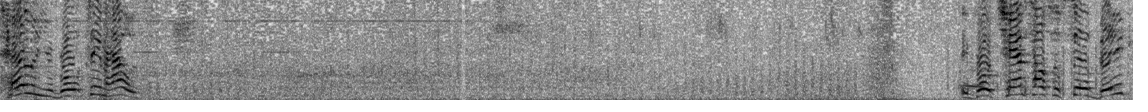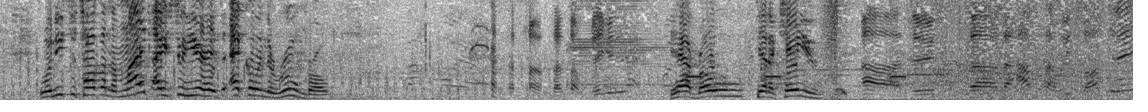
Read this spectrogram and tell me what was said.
telling you, bro, same house. Hey, bro, Champ's house was so big, when he used to talk on the mic, I used to hear his echo in the room, bro. That's how, that's how big it is? Yeah, bro, he had a cave. Uh, dude, the, the house that we saw today,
